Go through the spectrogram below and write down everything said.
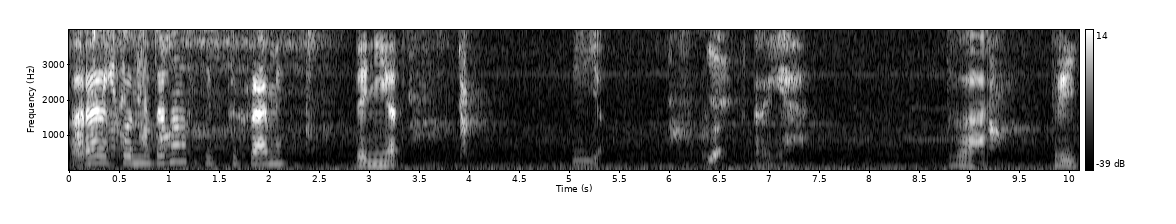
А разве школа не должна находиться при храме? Да нет. И я. Я. я. Два. Три.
